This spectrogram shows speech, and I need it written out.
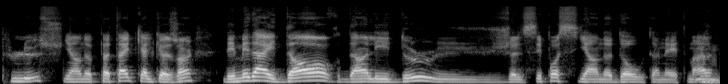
plus. Il y en a peut-être quelques-uns. Des médailles d'or dans les deux, je ne sais pas s'il y en a d'autres, honnêtement. Mhm.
